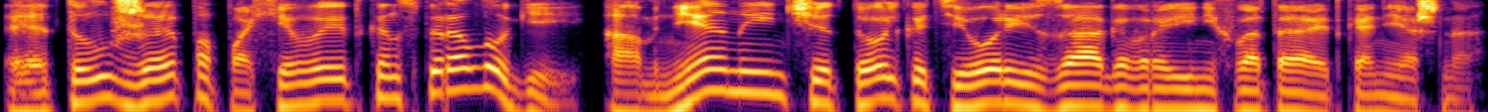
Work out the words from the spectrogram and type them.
это уже попахивает конспирологией, а мне нынче только теории заговора и не хватает, конечно.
